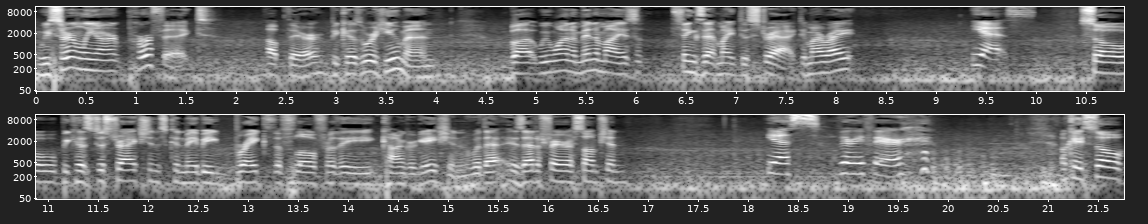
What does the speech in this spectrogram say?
we certainly aren't perfect up there because we're human, but we want to minimize things that might distract. Am I right? Yes. So, because distractions can maybe break the flow for the congregation, would that is that a fair assumption? Yes, very fair. okay, so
